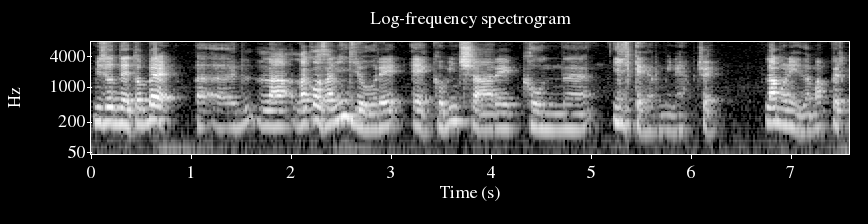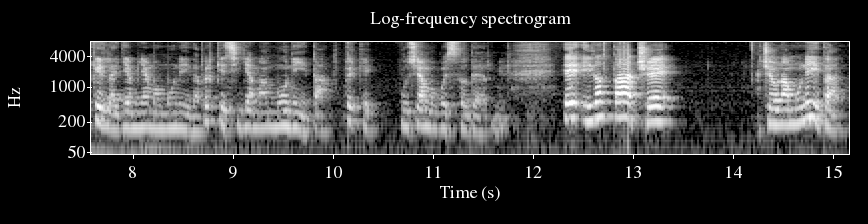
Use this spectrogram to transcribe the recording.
mi sono detto, beh, eh, la, la, cosa migliore è cominciare con il termine, cioè la moneta, ma perché la chiamiamo moneta? Perché si chiama moneta? Perché usiamo questo termine? E in realtà c'è, c'è una moneta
